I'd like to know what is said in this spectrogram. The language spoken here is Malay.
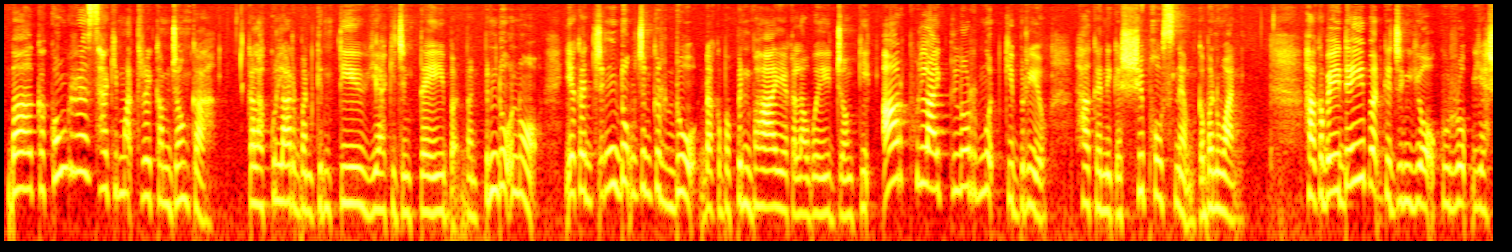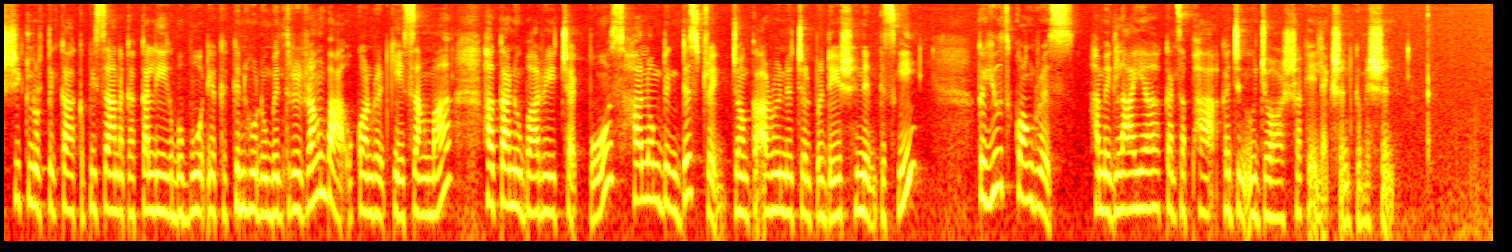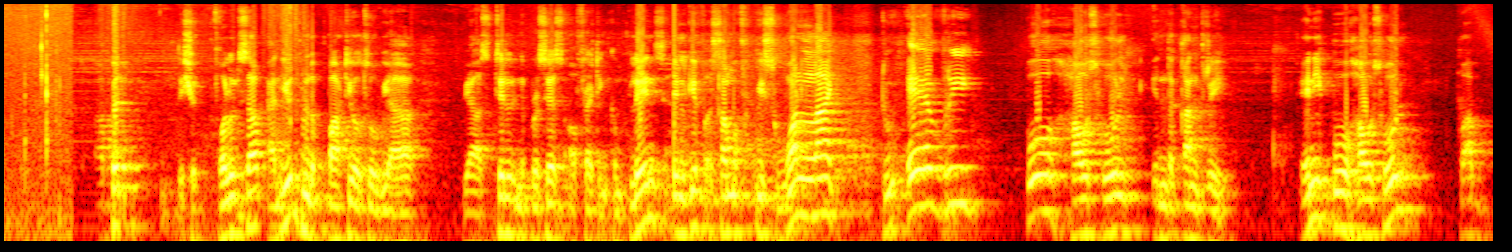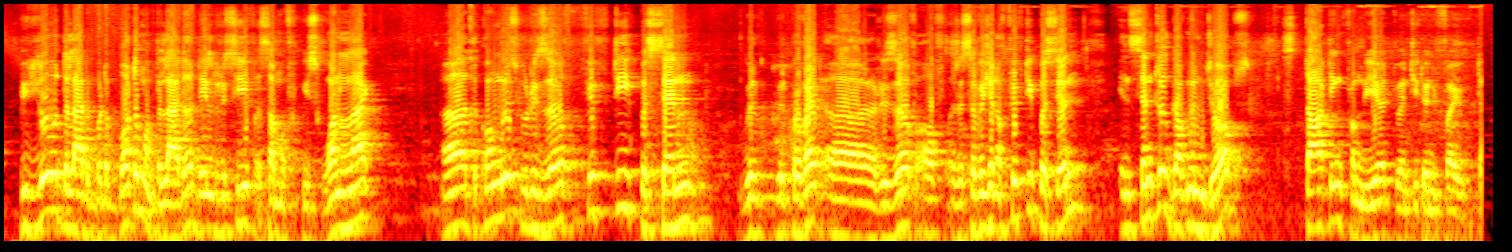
ba ka kongres hakimat rekam jongka kala kular ban kentiu ya ki jingtei ban ban penduk no. Ya ka jingduk jing kerduk da ka papin ba ya kala wei jongki ar pulai klor ngut ki brio hakani ka ship house nem ka banwan Hakabai dai bat ke jing yo kurup ya shiklur teka kepisana ka kali bebut ya ke kenhunu menteri rangba ukon red ke sangma hakanu bari check post halong ding district jong ka arunachal pradesh hinin keski ke youth congress hameglaya kan sapa ka jing ujo shak election commission But they should follow this up and even from the party also we are we are still in the process of writing complaints. We'll give a sum of rupees one lakh to every poor household in the country any poor household below the ladder, but the bottom of the ladder, they'll receive a sum of rupees 1 lakh. Uh, the Congress will reserve 50%, will, will provide a reserve of a reservation of 50% in central government jobs starting from the year 2025.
